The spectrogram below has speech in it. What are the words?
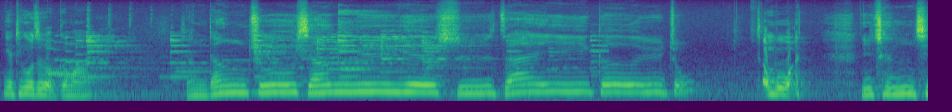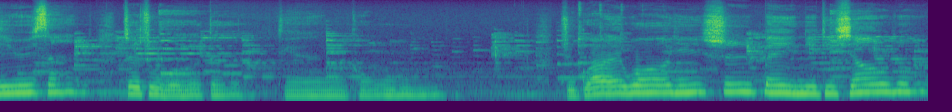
你有听过这首歌吗？像当初相遇也是在一个雨中，唱不完。你撑起雨伞，遮住我的天空。只怪我一时被你的笑容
